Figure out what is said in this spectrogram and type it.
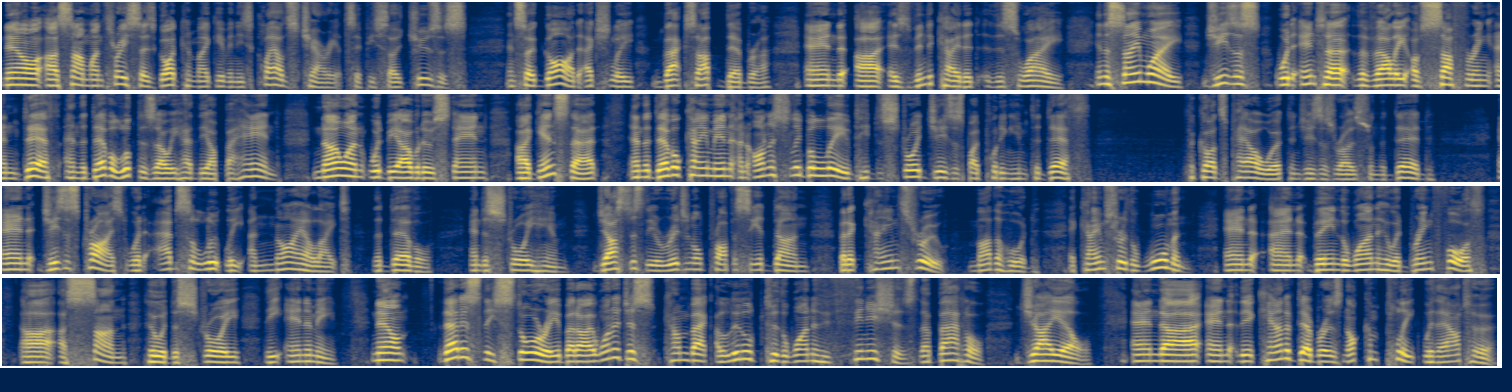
Now, uh, Psalm 1:3 says God can make even his clouds chariots if he so chooses. And so God actually backs up Deborah and uh, is vindicated this way. In the same way, Jesus would enter the valley of suffering and death, and the devil looked as though he had the upper hand. No one would be able to stand against that. And the devil came in and honestly believed he destroyed Jesus by putting him to death. But God's power worked, and Jesus rose from the dead. And Jesus Christ would absolutely annihilate the devil and destroy him, just as the original prophecy had done. But it came through motherhood, it came through the woman and, and being the one who would bring forth uh, a son who would destroy the enemy. Now, that is the story, but I want to just come back a little to the one who finishes the battle, Jael and, uh, and the account of Deborah is not complete without her.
